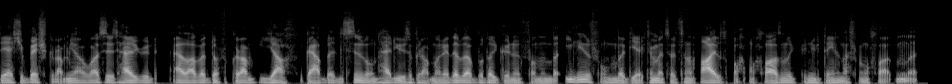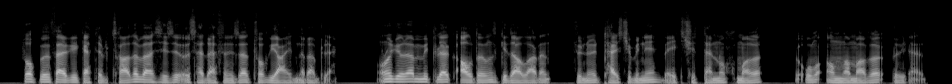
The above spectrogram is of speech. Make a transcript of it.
deyək ki 5 qram yağ var. Siz hər gün əlavə 4 qram yağ qəbul edirsiniz, onun hər 100 qramına qədər və bu da günün sonunda, ilin sonunda deyək ki, məsəl üçün aylık baxmaq lazımdır, günlükdən yanaşmaq lazımdır. Çox böyük fərqi gətirib çıxardır və sizi öz hədəfinizdən çox yayındıra bilər. Ona görə mütləq aldığınız qidaların üzünü, tərkibini və etiketlərini oxumağı və onu anlamağı öyrənin.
